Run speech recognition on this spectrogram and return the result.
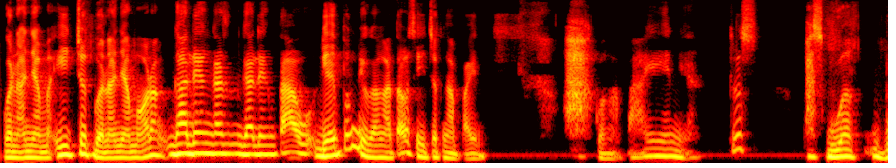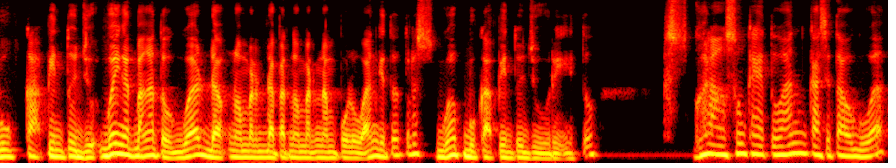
Gua nanya sama Icut, gua nanya sama orang. Gak ada yang gak, ada yang tahu. Dia pun juga gak tahu si Icut ngapain. Hah gua ngapain ya. Terus pas gua buka pintu juri. Gue inget banget tuh. Gua da- nomor dapat nomor 60-an gitu. Terus gua buka pintu juri itu. Terus gua langsung kayak Tuhan kasih tahu gua.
